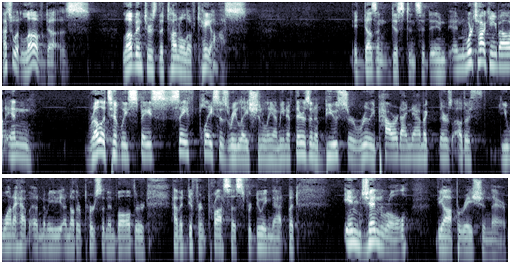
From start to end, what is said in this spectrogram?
That's what love does. Love enters the tunnel of chaos. It doesn't distance it. And, and we're talking about in relatively space, safe places relationally. I mean, if there's an abuse or really power dynamic, there's other, th- you want to have uh, maybe another person involved or have a different process for doing that. But in general, the operation there.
